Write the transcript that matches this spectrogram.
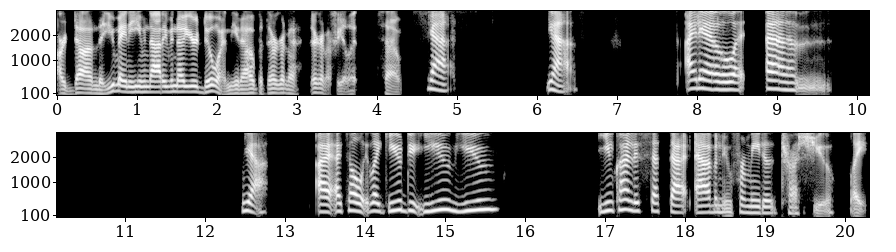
are done that you may even not even know you're doing, you know, but they're gonna they're gonna feel it. So Yeah. Yeah. I know. Um Yeah. I I totally like you do you you you kind of set that avenue for me to trust you like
